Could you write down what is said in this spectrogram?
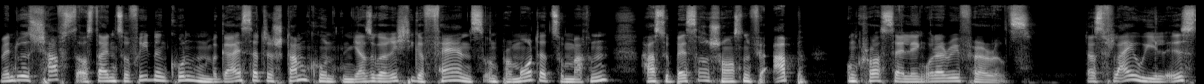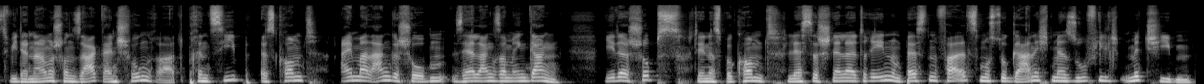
Wenn du es schaffst, aus deinen zufriedenen Kunden begeisterte Stammkunden, ja sogar richtige Fans und Promoter zu machen, hast du bessere Chancen für Up- und Cross-Selling oder Referrals. Das Flywheel ist, wie der Name schon sagt, ein Schwungrad. Prinzip, es kommt einmal angeschoben, sehr langsam in Gang. Jeder Schubs, den es bekommt, lässt es schneller drehen und bestenfalls musst du gar nicht mehr so viel mitschieben,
